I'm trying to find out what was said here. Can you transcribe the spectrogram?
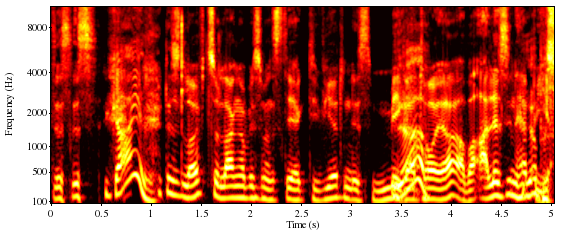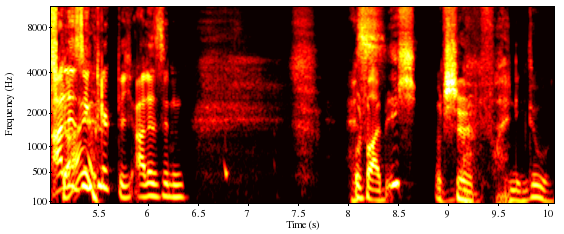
Das ist geil. Das läuft so lange, bis man es deaktiviert und ist mega ja. teuer, aber alle sind happy, ja, alle geil. sind glücklich, alle sind. Und vor allem ich. Und schön. Vor allen Dingen du.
